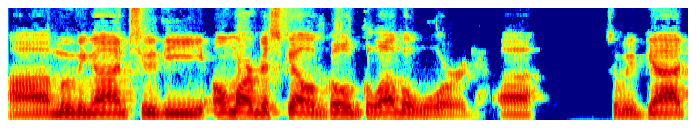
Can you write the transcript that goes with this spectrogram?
Uh, moving on to the Omar Vizquel Gold Glove Award. Uh, so we've got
